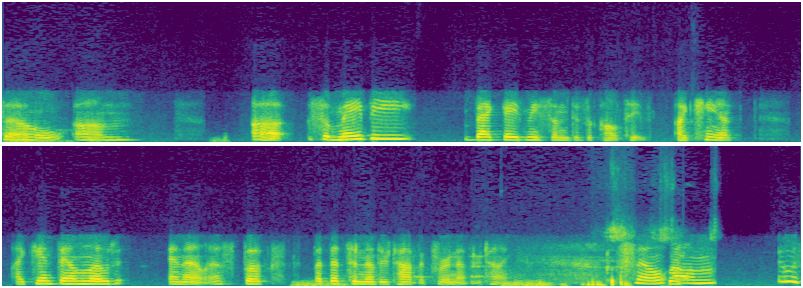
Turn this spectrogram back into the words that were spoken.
So, um, uh, so maybe that gave me some difficulty. I can't, I can't download NLS books, but that's another topic for another time. So, um, it was.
